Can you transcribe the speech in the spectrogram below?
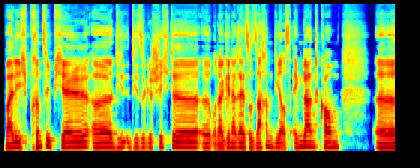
weil ich prinzipiell äh, die, diese Geschichte äh, oder generell so Sachen, die aus England kommen, äh,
